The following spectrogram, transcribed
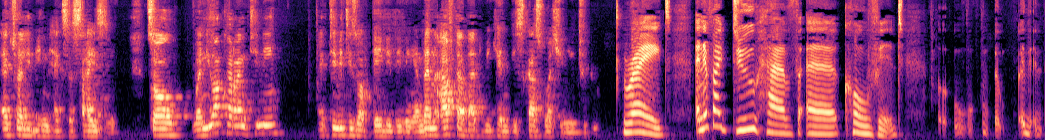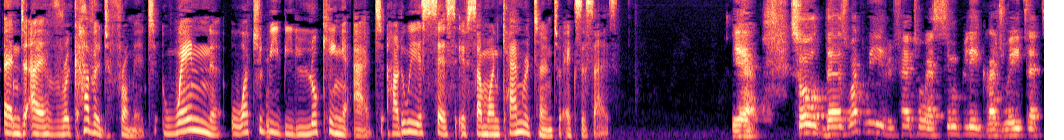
actually been exercising. So when you are quarantining, activities of daily living, and then after that, we can discuss what you need to do. Right. And if I do have uh, COVID, and I have recovered from it. When, what should we be looking at? How do we assess if someone can return to exercise? Yeah. So there's what we refer to as simply graduated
